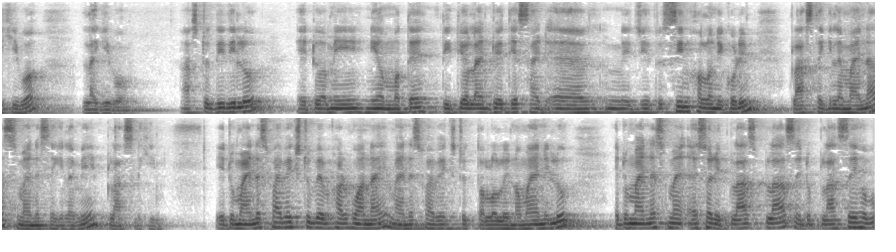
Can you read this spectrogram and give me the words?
লিখিব লাগিব। আঁচটো দি দিলোঁ। এইটো আমি নিয়মমতে দ্বিতীয় লাইনটো এতিয়া চাইড যিহেতু চিন সলনি কৰিম প্লাছ থাকিলে মাইনাছ মাইনাছ থাকিলে আমি প্লাছ লিখিম। এইটো মাইনাছ ফাইভ এক্সটো ব্যৱহাৰ হোৱা নাই মাইনাছ ফাইভ এক্সটোক তললৈ নমাই আনিলোঁ। এইটো মাইনাছ মাই চৰি প্লাছ প্লাছ এইটো প্লাছেই হ'ব।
